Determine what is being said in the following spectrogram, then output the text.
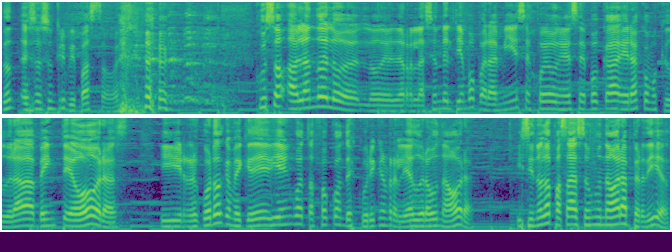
No, eso es un creepypasta, güey. Justo hablando de lo, lo de la relación del tiempo, para mí ese juego en esa época era como que duraba 20 horas. Y recuerdo que me quedé bien WTF cuando descubrí que en realidad duraba una hora. Y si no la pasabas en una hora, perdías.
